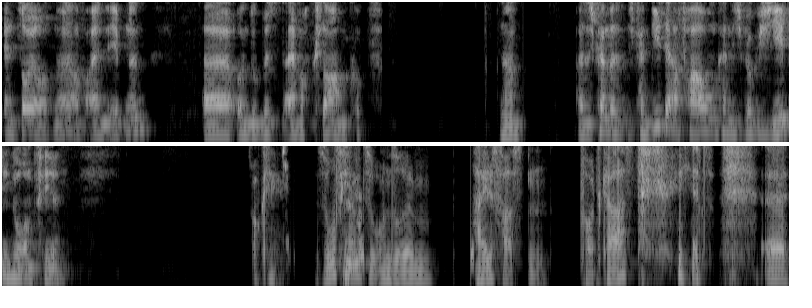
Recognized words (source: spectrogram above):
entsäuert, ne, auf allen Ebenen. Äh, und du bist einfach klar im Kopf. Ne? Also ich kann das, ich kann diese Erfahrung kann ich wirklich jedem nur empfehlen. Okay. So viel ja. zu unserem Heilfasten-Podcast. Jetzt äh,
